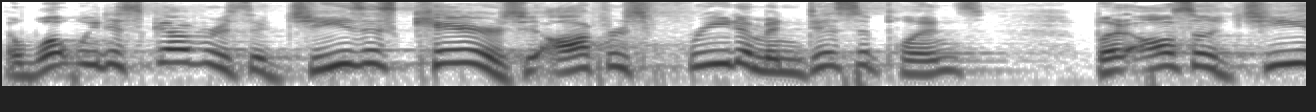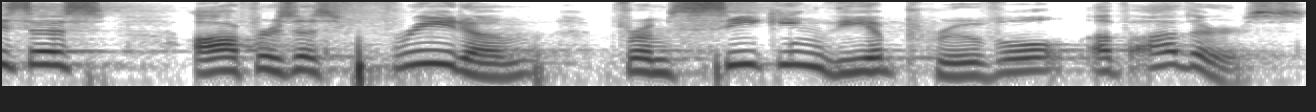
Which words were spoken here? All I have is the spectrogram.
And what we discover is that Jesus cares. He offers freedom and disciplines, but also Jesus offers us freedom from seeking the approval of others.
